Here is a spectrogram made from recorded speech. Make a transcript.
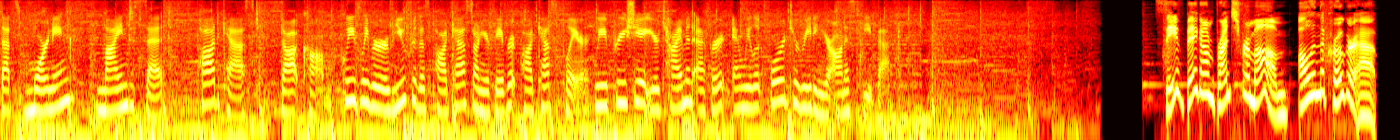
That's morningmindsetpodcast.com. Please leave a review for this podcast on your favorite podcast player. We appreciate your time and effort, and we look forward to reading your honest feedback. Save big on brunch for mom, all in the Kroger app.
